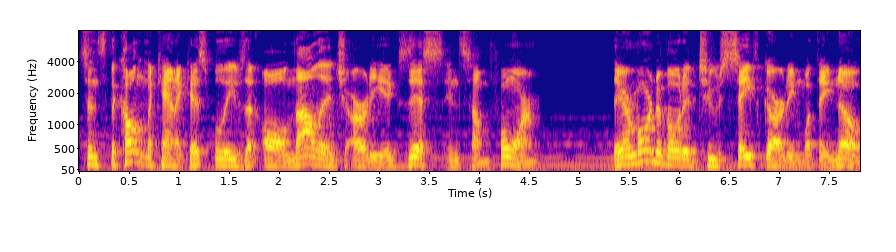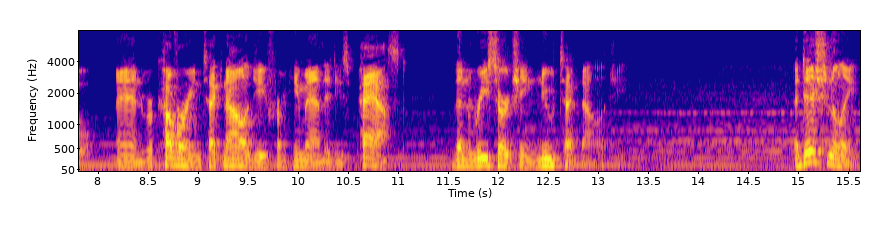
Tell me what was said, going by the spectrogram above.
Since the cult Mechanicus believes that all knowledge already exists in some form, they are more devoted to safeguarding what they know and recovering technology from humanity's past than researching new technology. Additionally,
